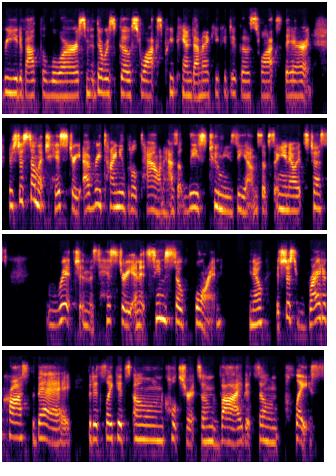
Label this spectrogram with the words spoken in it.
read about the lore. Some, there was ghost walks pre-pandemic. You could do ghost walks there. And there's just so much history. Every tiny little town has at least two museums of, so, you know, it's just rich in this history and it seems so foreign. You know, it's just right across the bay but it's like its own culture, its own vibe, its own place.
